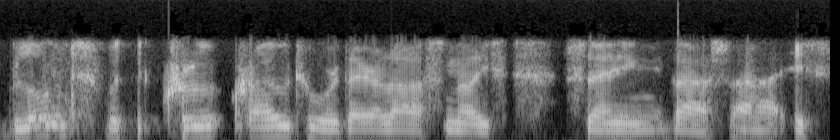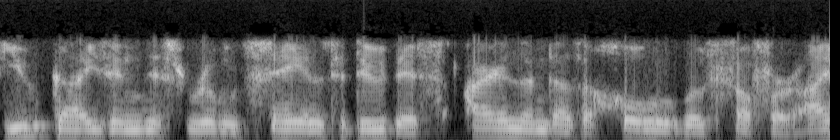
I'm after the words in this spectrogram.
blunt with the cr- crowd who were there last night, saying that uh, if you guys in this room fail to do this, Ireland as a whole will suffer. I,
